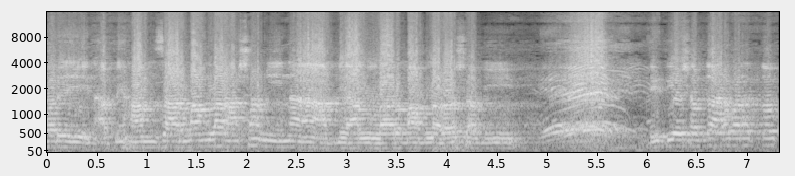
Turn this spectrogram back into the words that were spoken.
করেন? আপনি মামলার আসামি না, আপনি আল্লাহর মামলার আসামি। দ্বিতীয় শব্দ আর মারাত্মক।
